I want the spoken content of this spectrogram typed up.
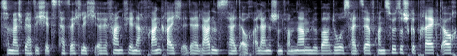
zum Beispiel hatte ich jetzt tatsächlich, äh, wir fahren viel nach Frankreich, der Laden ist halt auch alleine schon vom Namen Le Bardo, ist halt sehr französisch geprägt auch.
